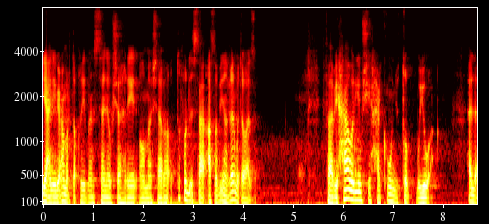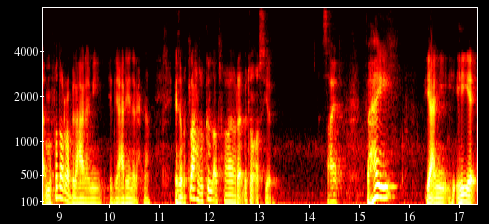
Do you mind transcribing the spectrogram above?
يعني بعمر تقريبا سنة وشهرين أو ما شابه، الطفل لسه عصبيا غير متوازن. فبيحاول يمشي حيكون يطب ويوقع. هلأ من فضل رب العالمين اللي علينا نحن إذا بتلاحظوا كل الأطفال رقبتهم قصيرة. صحيح فهي يعني هي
